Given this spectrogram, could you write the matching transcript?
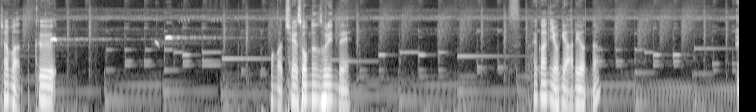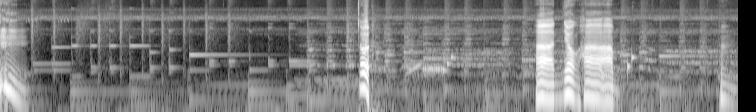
잠깐만 그 뭔가 재수 없는 소린데 회관이 여기 아래였나? 어. 아, 안녕 하암. 음.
